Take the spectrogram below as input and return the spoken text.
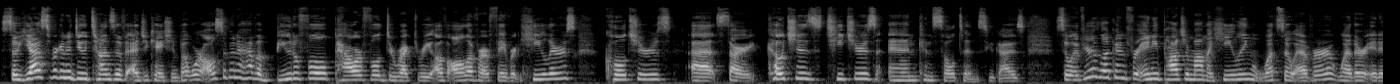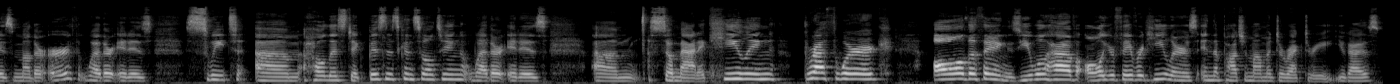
So, yes, we're going to do tons of education, but we're also going to have a beautiful, powerful directory of all of our favorite healers, cultures, uh, sorry, coaches, teachers, and consultants, you guys. So, if you're looking for any Pachamama healing whatsoever, whether it is Mother Earth, whether it is sweet, um, holistic business consulting, whether it is um, somatic healing, breath work, all the things. You will have all your favorite healers in the Pachamama directory, you guys.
